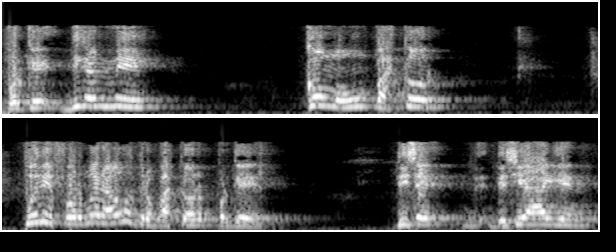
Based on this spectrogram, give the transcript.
Porque díganme cómo un pastor puede formar a otro pastor, porque dice, decía alguien,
